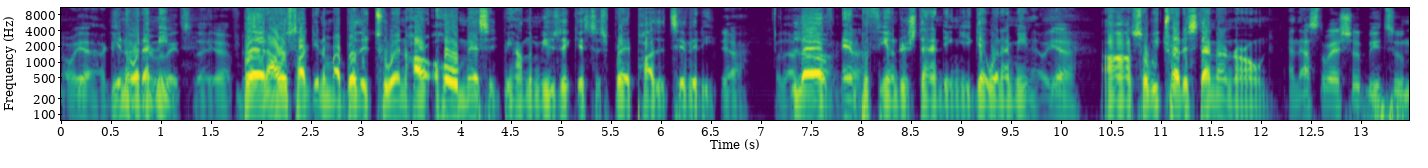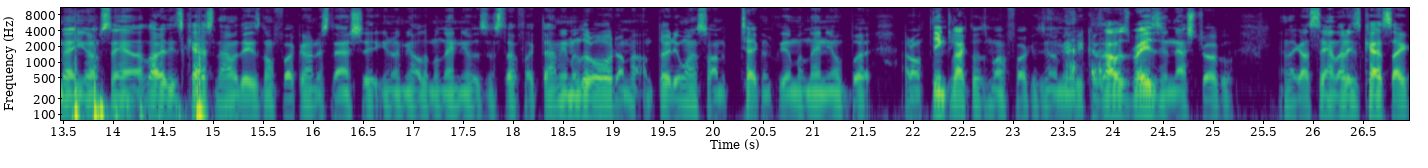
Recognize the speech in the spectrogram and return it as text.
Oh yeah, you know what I mean. that, yeah, but sure. I was talking to my brother too, and our whole message behind the music is to spread positivity. Yeah, love, yeah. empathy, understanding. You get what I mean? Hell yeah. Uh, so we try to stand on our own. And that's the way it should be too, man. You know what I'm saying? A lot of these cats nowadays don't fucking understand shit. You know what I mean? All the millennials and stuff like that. I mean, I'm a little older. I'm I'm 31, so I'm technically a millennial, but I don't think like those motherfuckers. You know what I mean? Because I was raised in that struggle. And like I was saying, a lot of these cats like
